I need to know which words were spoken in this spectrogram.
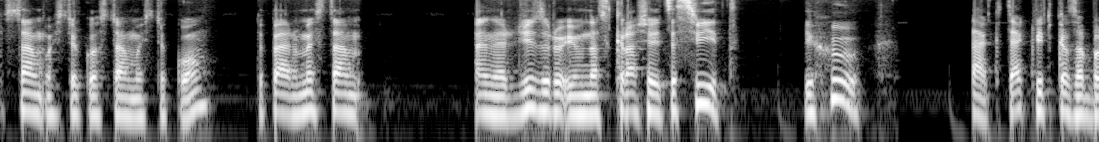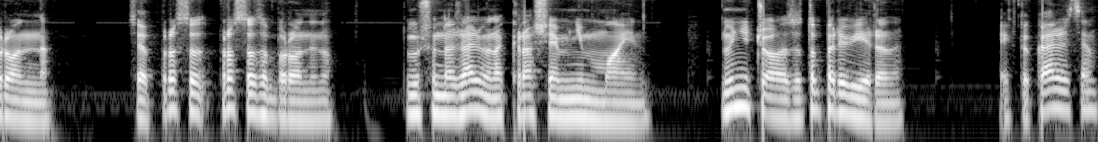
Ставимо ось тако, ставимо ось тако. Тепер ми ставимо Energizer і в нас кращується світ. Іху. Так, ця квітка заборонена. Все, просто, просто заборонено. Тому що, на жаль, вона краще мені майн. Ну нічого, зато перевірили. Як то кажеться.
